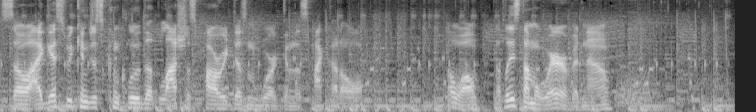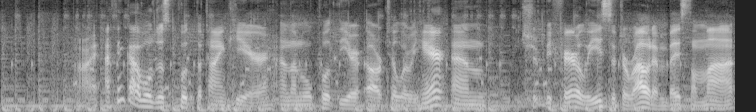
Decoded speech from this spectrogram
So I guess we can just conclude that Lash's power doesn't work in this hack at all. Oh well, at least I'm aware of it now. Alright, I think I will just put the tank here, and then we'll put the artillery here, and it should be fairly easy to rout him based on that.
